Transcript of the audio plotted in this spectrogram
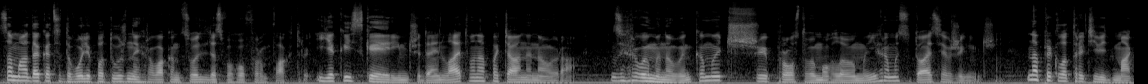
Сама дека це доволі потужна ігрова консоль для свого форм-фактору, і якийсь Skyrim чи Dying Light вона потягне на ура. З ігровими новинками чи просто вимогливими іграми ситуація вже інша. Наприклад, третій відьмак,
